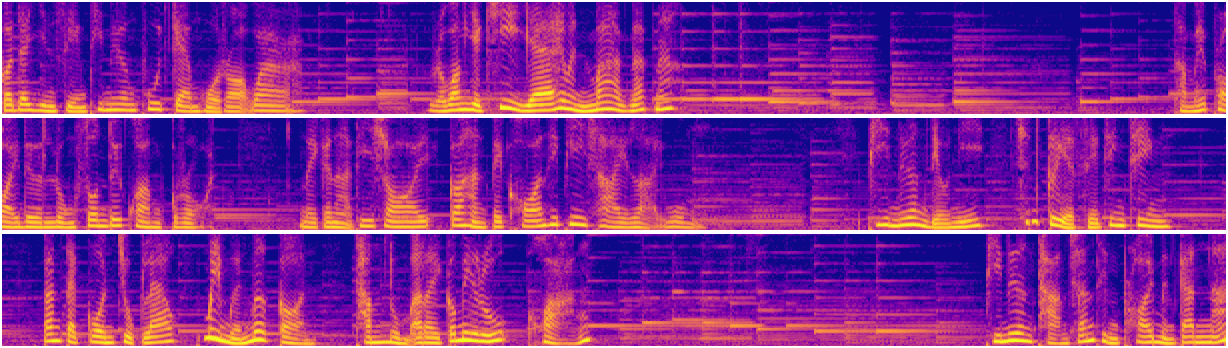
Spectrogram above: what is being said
ก็ได้ยินเสียงพี่เนื่องพูดแกมหัวเราะว่า ระวังอย่าขี้แย้ให้มันมากนักนะทำให้พลอยเดินลงส้นด้วยความโกรธ ในขณะที่ช้อยก็หันไปค้อนให้พี่ชายหลายวง พี่เนื่องเดี๋ยวนี้ฉันเกลียดเสียจริง ๆ ตั้งแต่โกนจุกแล้วไม่เหมือนเมื่อก่อนทำหนุ่มอะไรก็ไม่รู้ขวาง พี่เนื่องถามฉันถึงพลอยเหมือนกันนะ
